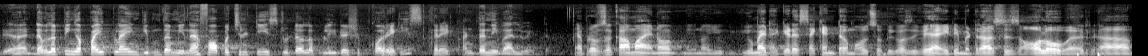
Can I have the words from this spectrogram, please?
Uh, developing a pipeline, giving them enough opportunities to develop leadership qualities, correct, correct. and then evaluate them. Yeah, Professor Kama, I know you know you, you might get a second term also because the way IIT Madras is all over. Uh,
